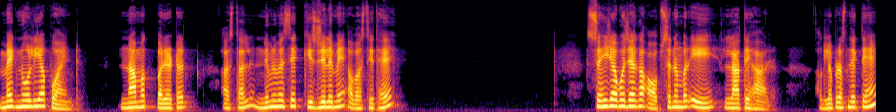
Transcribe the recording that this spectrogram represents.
मैग्नोलिया पॉइंट, नामक पर्यटन स्थल निम्न में से किस ज़िले में अवस्थित है? सही जवाब हो जाएगा ऑप्शन नंबर ए, लातेहार। अगला प्रश्न देखते हैं।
